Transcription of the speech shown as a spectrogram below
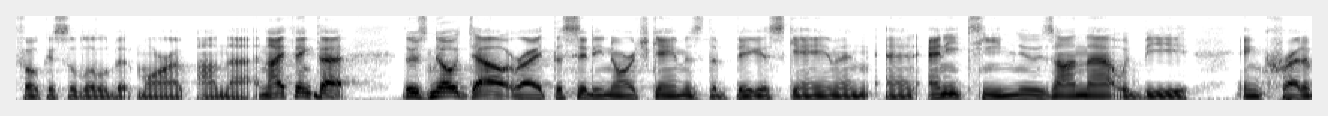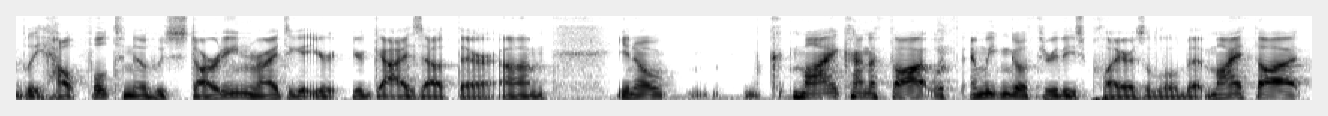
focus a little bit more on that. And I think that there's no doubt, right? The City Norwich game is the biggest game, and and any team news on that would be incredibly helpful to know who's starting, right? To get your your guys out there. Um, you know, my kind of thought with, and we can go through these players a little bit. My thought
